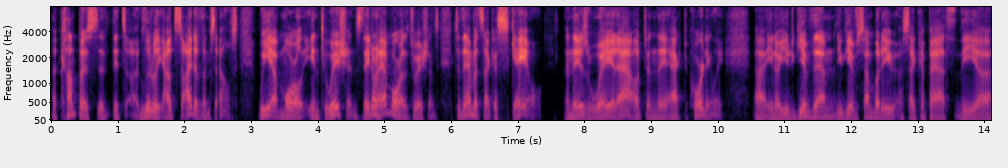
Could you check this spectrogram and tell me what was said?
a compass that, that's uh, literally outside of themselves. We have moral intuitions. They don't have moral intuitions. To them, it's like a scale and they just weigh it out and they act accordingly. Uh, you know, you give them, you give somebody a psychopath the uh,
